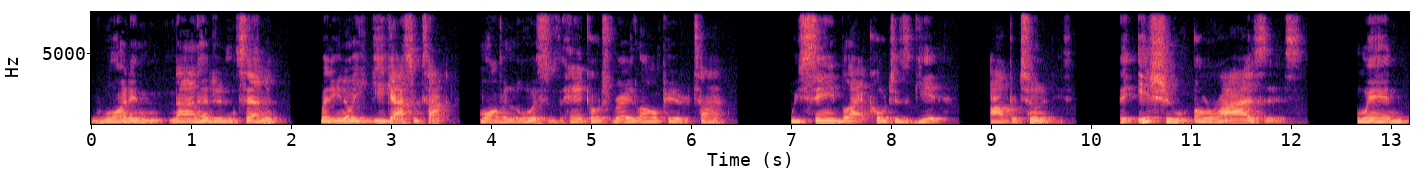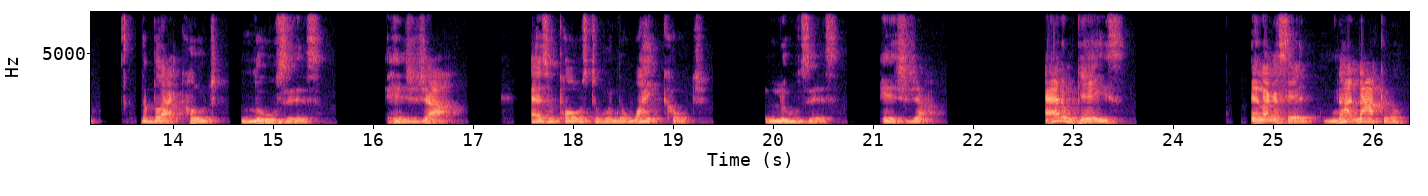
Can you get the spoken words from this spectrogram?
one in 907, but you know, he, he got some time. Marvin Lewis was the head coach for a very long period of time. We've seen black coaches get opportunities. The issue arises when the black coach loses his job, as opposed to when the white coach loses his job. Adam Gase, and like I said, not knocking him.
